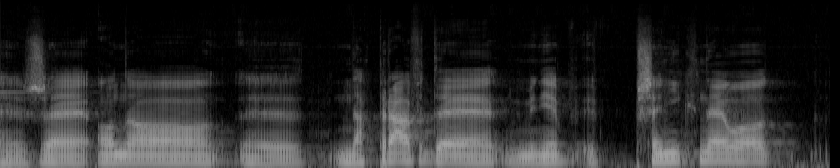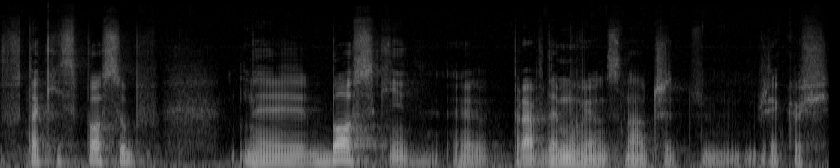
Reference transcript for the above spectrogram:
e, że ono naprawdę mnie przeniknęło w taki sposób boski, prawdę mówiąc, no, czy jakoś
